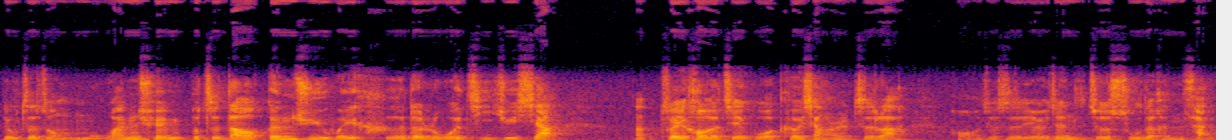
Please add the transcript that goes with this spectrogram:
用这种完全不知道根据为何的逻辑去下，那最后的结果可想而知啦。哦，就是有一阵子就输得很惨。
